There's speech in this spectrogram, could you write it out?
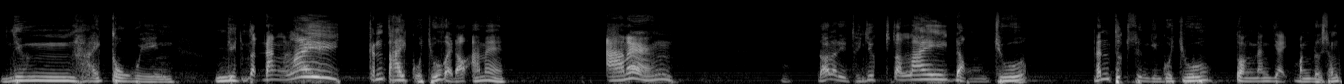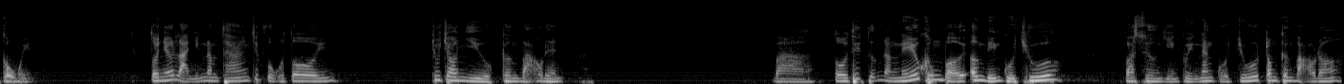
Nhưng hãy cầu nguyện như chúng ta đang lay cánh tay của Chúa vậy đó. Amen. Amen đó là điều thứ nhất chúng ta lay động Chúa, đánh thức sự diện của Chúa, toàn năng dạy bằng đời sống cầu nguyện tôi nhớ lại những năm tháng chức vụ của tôi, Chúa cho nhiều cơn bão đến và tôi thiết tưởng rằng nếu không bởi ân điển của Chúa và sự diện quyền năng của Chúa trong cơn bão đó,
